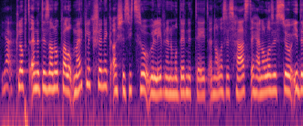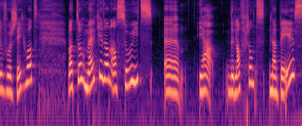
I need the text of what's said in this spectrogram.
Ja, klopt. En het is dan ook wel opmerkelijk, vind ik, als je ziet zo, we leven in een moderne tijd en alles is haastig en alles is zo, ieder voor zich wat. Maar toch merk je dan als zoiets, uh, ja, de afgrond nabij is,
